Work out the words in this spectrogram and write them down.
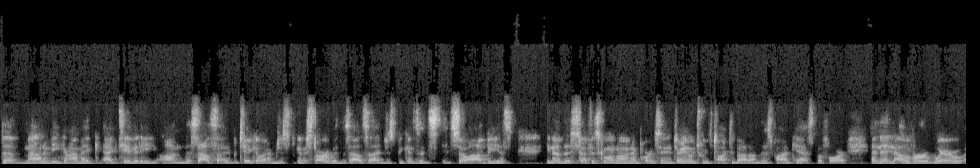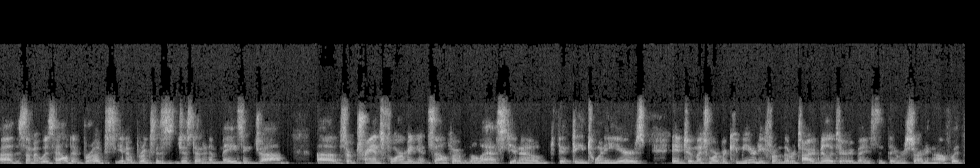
the amount of economic activity on the south side in particular i'm just going to start with the south side just because it's it's so obvious. You know the stuff that's going on at port san antonio which we've talked about on this podcast before and then over where uh, the summit was held at brooks you know brooks has just done an amazing job of sort of transforming itself over the last you know 15 20 years into much more of a community from the retired military base that they were starting off with.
